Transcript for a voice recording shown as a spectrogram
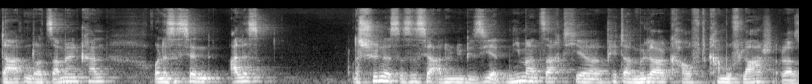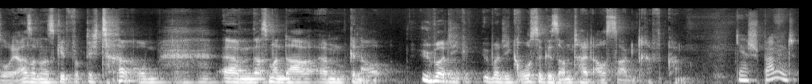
Daten dort sammeln kann. Und es ist ja alles, das Schöne ist, es ist ja anonymisiert. Niemand sagt hier, Peter Müller kauft Camouflage oder so, ja, sondern es geht wirklich darum, ähm, dass man da ähm, genau über die, über die große Gesamtheit Aussagen treffen kann. Ja, spannend.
